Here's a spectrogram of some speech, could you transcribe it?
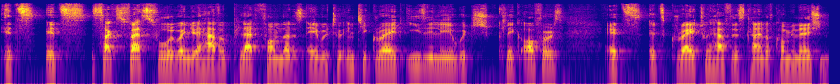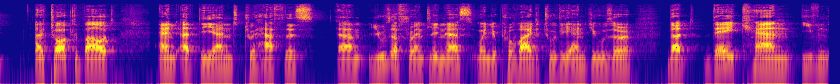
it's it's successful when you have a platform that is able to integrate easily, which Qlik offers. It's it's great to have this kind of combination I talked about, and at the end to have this um, user friendliness when you provide it to the end user that they can even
